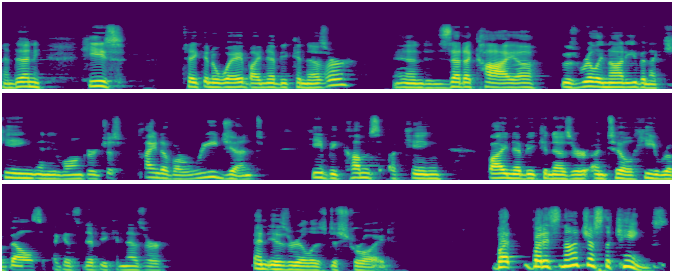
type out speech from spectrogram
And then he's taken away by Nebuchadnezzar and Zedekiah, who's really not even a king any longer, just kind of a regent, he becomes a king by Nebuchadnezzar until he rebels against Nebuchadnezzar and Israel is destroyed. But, but it's not just the kings.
